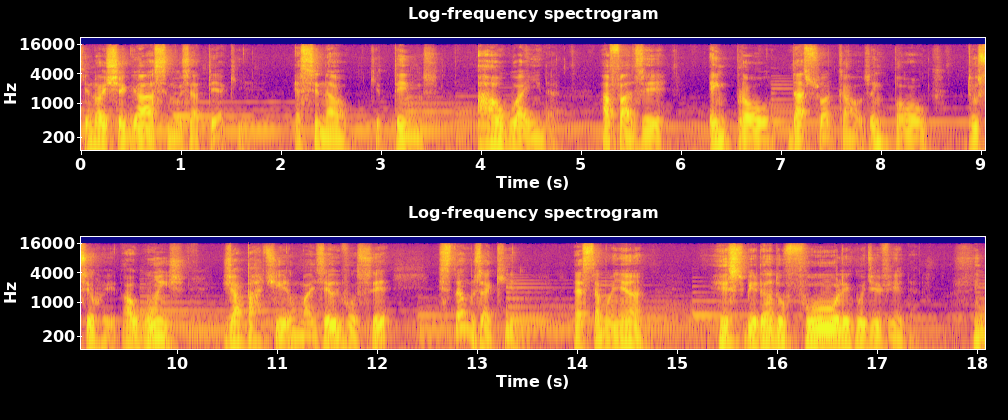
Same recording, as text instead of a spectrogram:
que nós chegássemos até aqui. É sinal que temos algo ainda a fazer em prol da sua causa, em prol do seu reino. Alguns já partiram, mas eu e você estamos aqui nesta manhã respirando o fôlego de vida. Sim,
